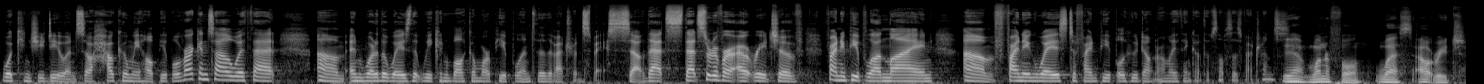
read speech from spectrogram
what can she do? And so, how can we help people reconcile with that? Um, and what are the ways that we can welcome more people into the veteran space? So that's that's sort of our outreach of finding people online, um, finding ways to find people who don't normally think of themselves as veterans. yeah wonderful wes outreach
